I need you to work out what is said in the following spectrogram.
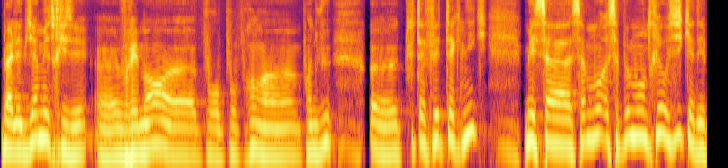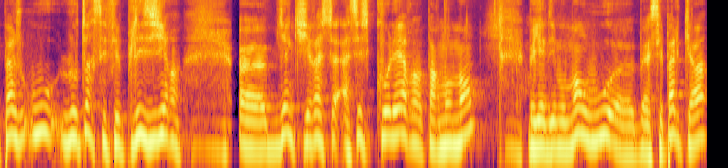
bah, elle est bien maîtrisée, euh, vraiment, euh, pour, pour prendre un point de vue euh, tout à fait technique. Mais ça, ça, ça peut montrer aussi qu'il y a des pages où l'auteur s'est fait plaisir, bien qu'il reste assez scolaire par moment. Mais il y a des moments où bah, c'est pas le cas.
